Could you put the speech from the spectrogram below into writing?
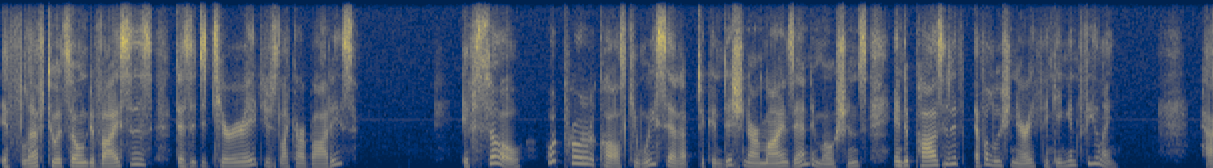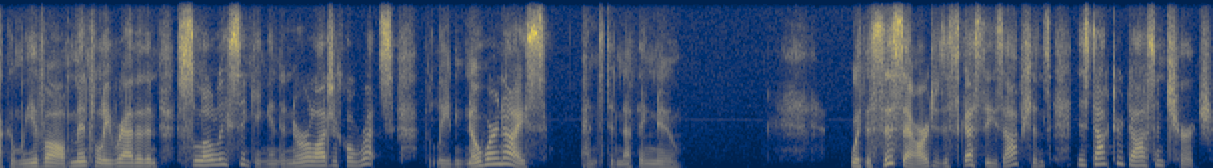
If left to its own devices, does it deteriorate just like our bodies? If so, what protocols can we set up to condition our minds and emotions into positive evolutionary thinking and feeling? How can we evolve mentally rather than slowly sinking into neurological ruts that lead nowhere nice and to nothing new? With us this hour to discuss these options is Dr. Dawson Church.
